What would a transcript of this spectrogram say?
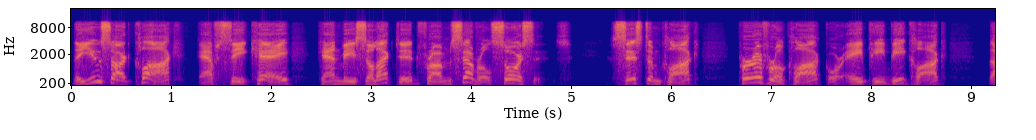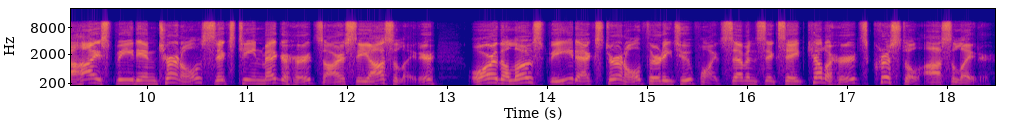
The USART clock, FCK, can be selected from several sources. System clock, peripheral clock or APB clock, the high-speed internal 16 MHz RC oscillator, or the low-speed external 32.768 kHz crystal oscillator.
